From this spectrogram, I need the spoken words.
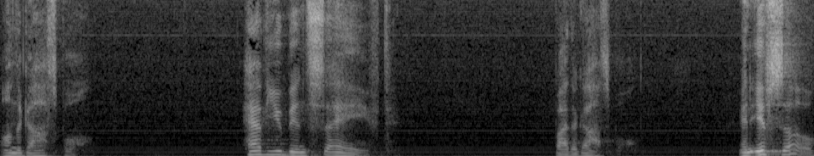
on the gospel? Have you been saved by the gospel? And if so,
